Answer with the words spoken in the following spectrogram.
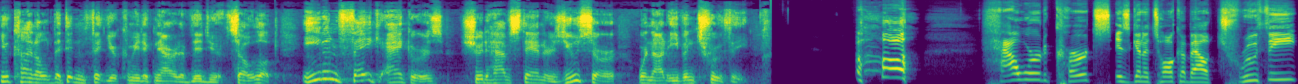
You kind of, that didn't fit your comedic narrative, did you? So look, even fake anchors should have standards. You, sir, were not even truthy. Howard Kurtz is going to talk about Truthy.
